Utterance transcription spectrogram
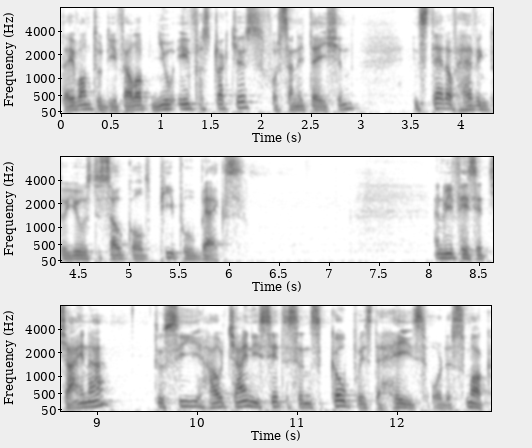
They want to develop new infrastructures for sanitation instead of having to use the so-called pee-poo bags and we visit China to see how Chinese citizens cope with the haze or the smog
